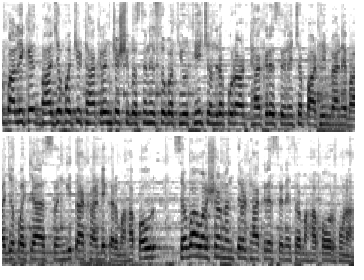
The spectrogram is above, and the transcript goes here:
पालिकेत भाजपची ठाकरेंच्या शिवसेनेसोबत युती चंद्रपुरात ठाकरे सेनेच्या पाठिंब्याने भाजपच्या संगीता खांडेकर महापौर सव्वा वर्षानंतर ठाकरे सेनेचा महापौर होणार.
